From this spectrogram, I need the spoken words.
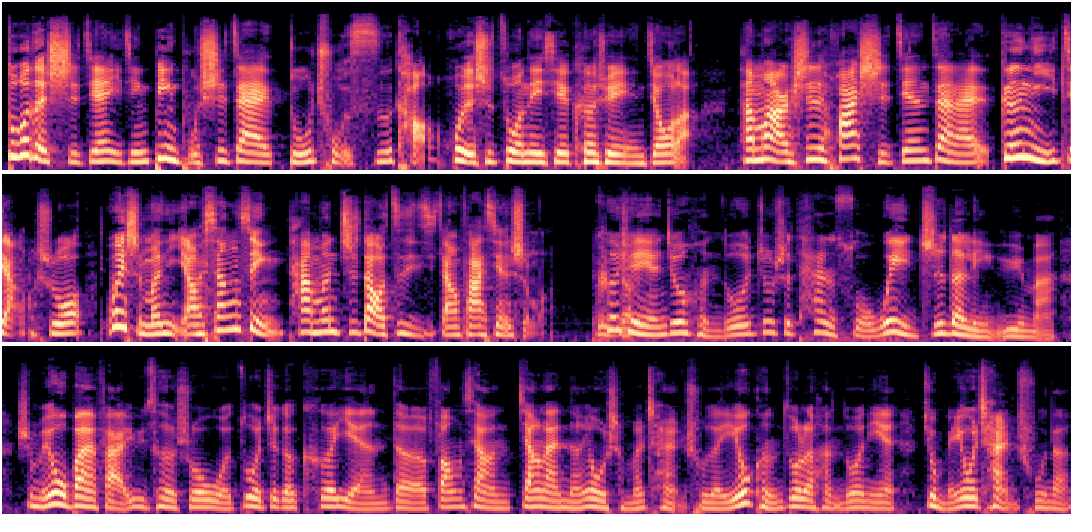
多的时间已经并不是在独处思考，或者是做那些科学研究了，他们而是花时间再来跟你讲说，为什么你要相信他们知道自己即将发现什么。科学研究很多就是探索未知的领域嘛，是没有办法预测说我做这个科研的方向将来能有什么产出的，也有可能做了很多年就没有产出呢。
